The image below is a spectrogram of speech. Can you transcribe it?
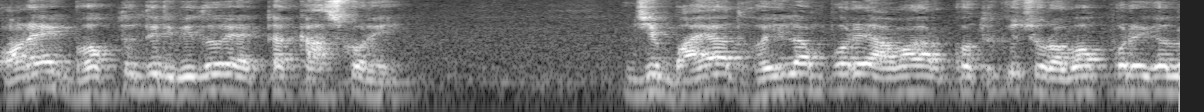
অনেক ভক্তদের ভিতরে একটা কাজ করে যে বায়াত হইলাম পরে আমার কত কিছুর অভাব পড়ে গেল,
